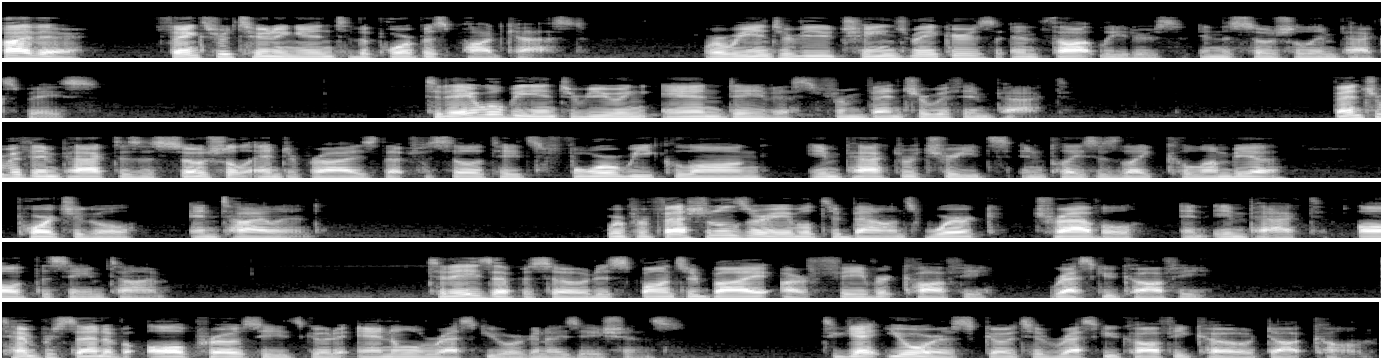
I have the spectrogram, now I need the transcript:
Hi there. Thanks for tuning in to the Porpoise Podcast, where we interview changemakers and thought leaders in the social impact space. Today we'll be interviewing Ann Davis from Venture with Impact. Venture with Impact is a social enterprise that facilitates four week long impact retreats in places like Colombia, Portugal, and Thailand, where professionals are able to balance work, travel, and impact all at the same time. Today's episode is sponsored by our favorite coffee, Rescue Coffee. 10% of all proceeds go to animal rescue organizations. To get yours, go to rescuecoffeeco.com.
